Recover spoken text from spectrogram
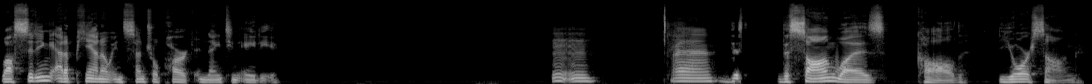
while sitting at a piano in Central Park in 1980? Mm-mm. Uh, This the song was called "Your Song."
